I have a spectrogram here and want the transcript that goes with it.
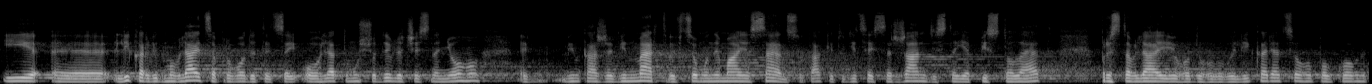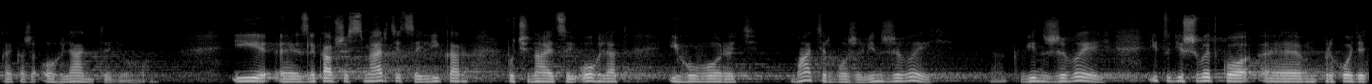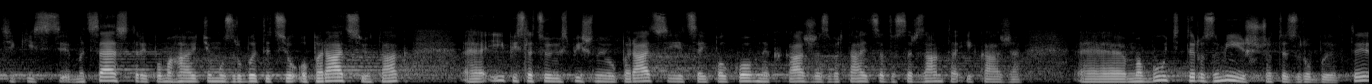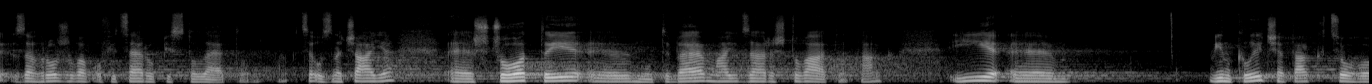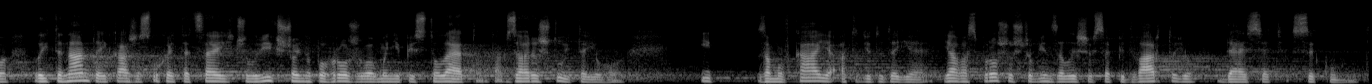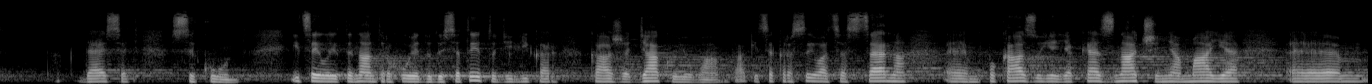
І е, лікар відмовляється проводити цей огляд, тому що, дивлячись на нього, е, він каже, він мертвий, в цьому немає сенсу. Так? І тоді цей сержант дістає пістолет, приставляє його до голови лікаря, цього полковника, і каже: огляньте його. І, е, злякавшись смерті, цей лікар починає цей огляд і говорить: Матір Божа, він живий. Так, він живий. І тоді швидко е, приходять якісь медсестри, допомагають йому зробити цю операцію. Так? Е, і після цієї успішної операції цей полковник каже, звертається до сержанта і каже: е, Мабуть, ти розумієш, що ти зробив. Ти загрожував офіцеру пістолетом. Так? Це означає, е, що ти, е, ну, тебе мають заарештувати. Так? І е, він кличе так цього лейтенанта і каже: Слухайте, цей чоловік щойно погрожував мені пістолетом, так, заарештуйте його. І замовкає, а тоді додає: Я вас прошу, щоб він залишився під вартою 10 секунд. Так, 10 секунд. І цей лейтенант рахує до 10, тоді лікар каже Дякую вам. Так? І це красива ця сцена ем, показує, яке значення має. ем,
